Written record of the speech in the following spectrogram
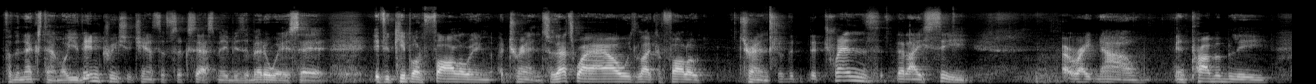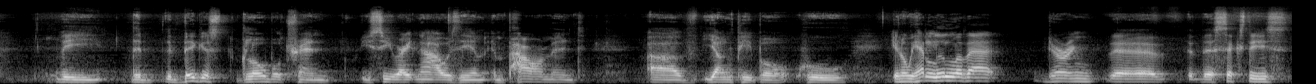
for the next time, or you've increased your chance of success, maybe is a better way to say it, if you keep on following a trend. So that's why I always like to follow trends. So the, the trends that I see uh, right now, and probably the, the, the biggest global trend you see right now is the empowerment of young people who, you know, we had a little of that during the, the 60s,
